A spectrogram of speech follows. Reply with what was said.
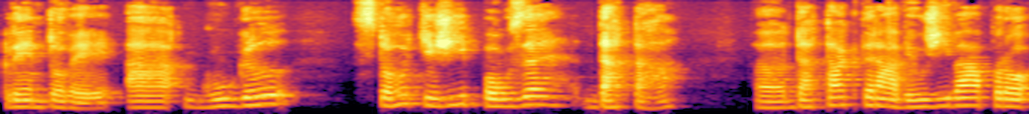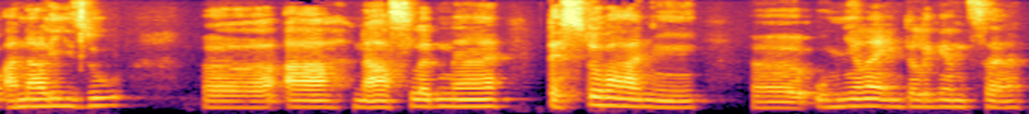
klientovi a Google z toho těží pouze data, eh, data, která využívá pro analýzu eh, a následné testování eh, umělé inteligence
